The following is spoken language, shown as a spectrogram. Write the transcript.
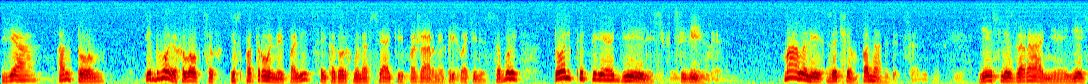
Я, Антон и двое хлопцев из патрульной полиции, которых мы на всякий пожарный прихватили с собой, только переоделись в цивильные. Мало ли зачем понадобится. Если заранее есть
